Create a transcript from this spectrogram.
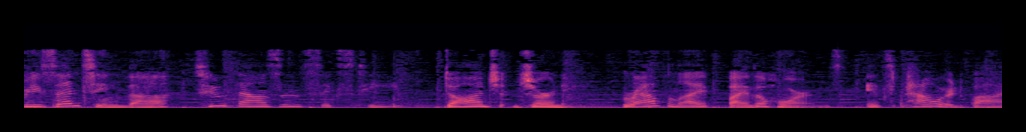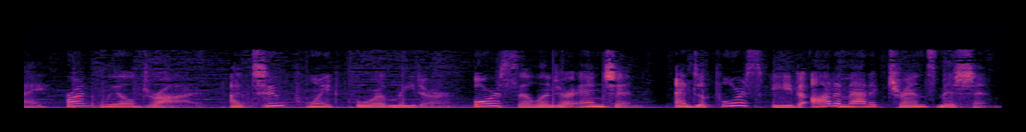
Presenting the 2016 Dodge Journey. Grab life by the horns. It's powered by front-wheel drive, a 2.4-liter four-cylinder engine, and a four-speed automatic transmission.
